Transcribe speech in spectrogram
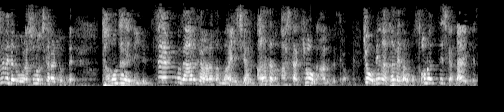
全てのものが主の力によって保たれていて全部があるからあなたの毎日がある。あなたの明日今日があるんですよ。今日目が覚めたのもそのってしかないんです。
